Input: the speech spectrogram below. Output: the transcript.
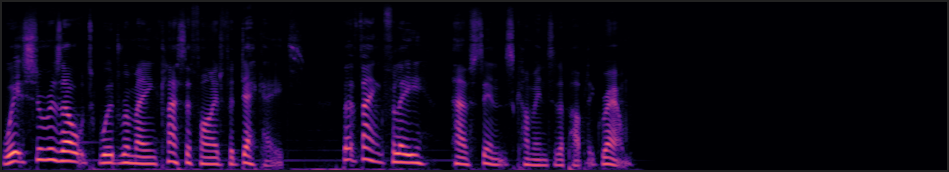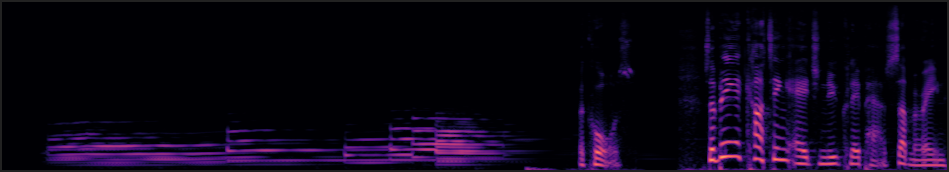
which the result would remain classified for decades, but thankfully have since come into the public realm. The cause. So, being a cutting edge nuclear powered submarine,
